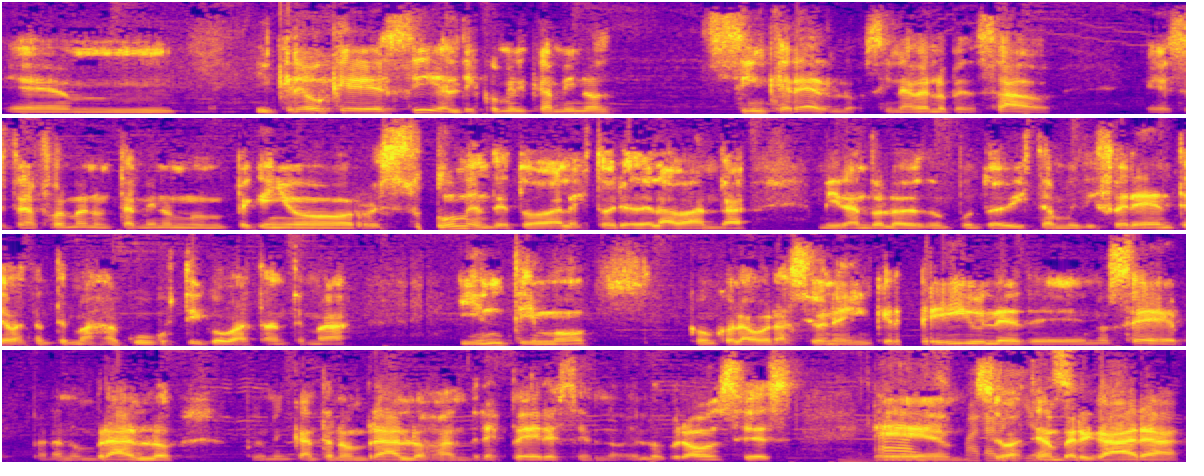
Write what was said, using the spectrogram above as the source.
Em, y creo que sí, el disco Mil Caminos, sin quererlo, sin haberlo pensado, eh, se transforma en un, también en un pequeño resumen de toda la historia de la banda, mirándolo desde un punto de vista muy diferente, bastante más acústico, bastante más íntimo, con colaboraciones increíbles de, no sé, para nombrarlo, porque me encanta nombrarlos, Andrés Pérez en, los bronces, eh, Sebastián Vergara,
